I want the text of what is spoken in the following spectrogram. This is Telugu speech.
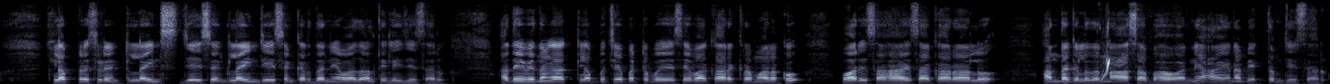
club president Lions Jayashankar Lion Jayashankar ధన్యవాదాలు తెలియజేశారు. అదేవిధంగా క్లబ్ చేపట్టబోయే సేవా కార్యక్రమాలకు వారి సహాయ సహకారాలు అందగలదన్న ఆశాభావాన్ని ఆయన వ్యక్తం చేశారు.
